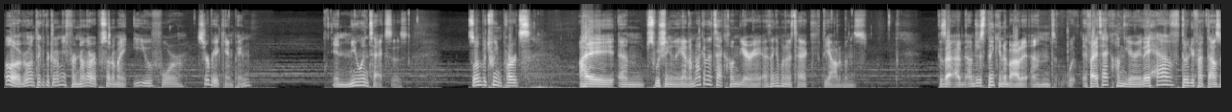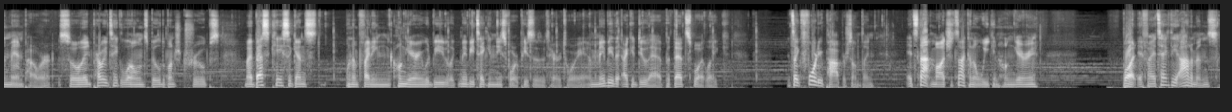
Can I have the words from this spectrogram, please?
Hello everyone, thank you for joining me for another episode of my EU4 Serbia campaign in Meiou and taxes. So in between parts, I am switching it again. I'm not going to attack Hungary, I think I'm going to attack the Ottomans. Because I'm just thinking about it, and if I attack Hungary, they have 35,000 manpower, so they'd probably take loans, build a bunch of troops. My best case against when I'm fighting Hungary would be like maybe taking these four pieces of territory, and maybe that I could do that, but that's what like it's like 40 pop or something. It's not much. It's not going to weaken Hungary. But if I attack the Ottomans,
